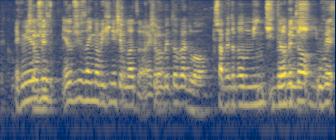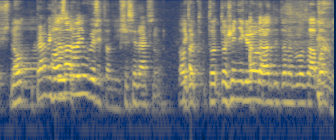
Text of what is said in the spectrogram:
Jako, jako mě, to čemu přijde, by, mě to přijde zajímavější než tohleto. k čemu Jako, by to vedlo? Třeba by to byl méně Bylo by to čitelnější, uvě- možná, no, právě, že ale to- zároveň uvěřitelnější. přesně tak, no. No, jako, tak- to, to, že někdo... Akorát by to nebylo zábavný,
